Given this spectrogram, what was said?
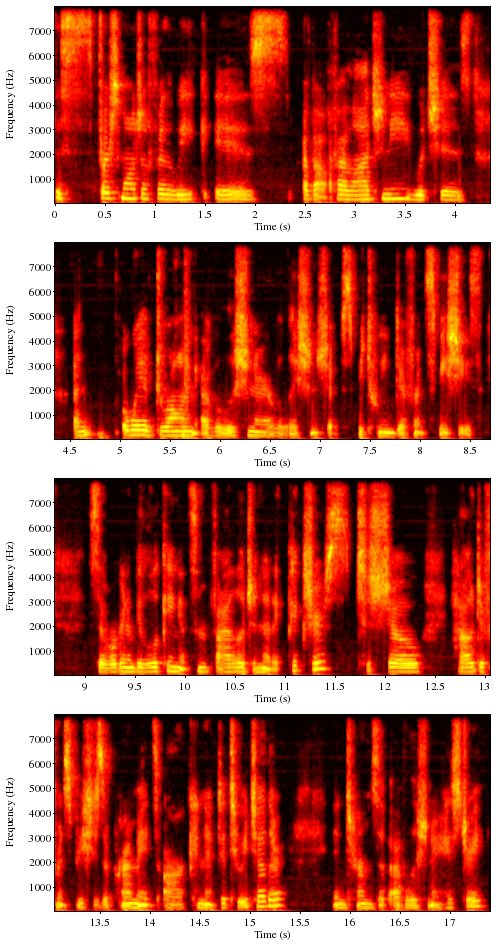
this first module for the week is about phylogeny, which is an, a way of drawing evolutionary relationships between different species. So we're going to be looking at some phylogenetic pictures to show how different species of primates are connected to each other in terms of evolutionary history.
